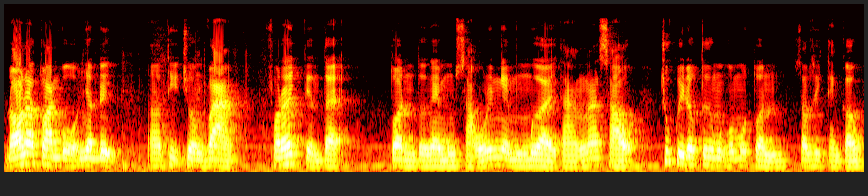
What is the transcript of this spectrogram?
Đó là toàn bộ nhận định uh, thị trường vàng forex tiền tệ tuần từ ngày mùng 6 đến ngày mùng 10 tháng à, 6 chúc quý đầu tư có một tuần giao dịch thành công.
